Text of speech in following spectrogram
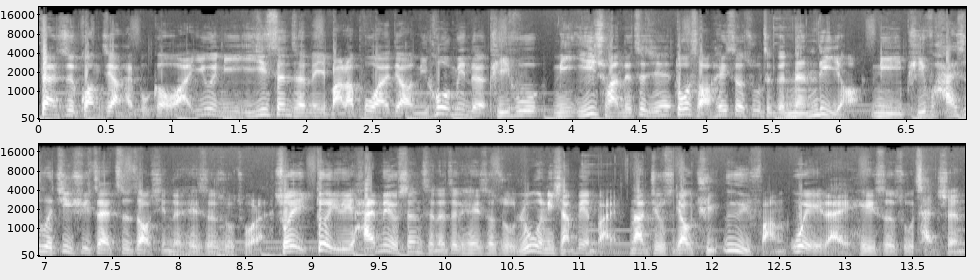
但是光这样还不够啊，因为你已经生成了，你把它破坏掉，你后面的皮肤你遗传的这些多少黑色素这个能力啊，你皮肤还是会继续再制造新的黑色素出来。所以对于还没有生成的这个黑色素，如果你想变白，那就是要去预防未来黑色素产生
